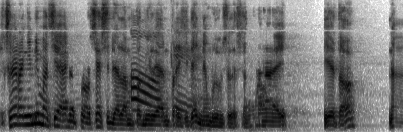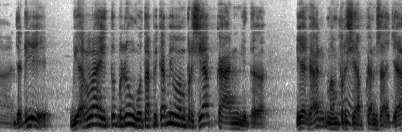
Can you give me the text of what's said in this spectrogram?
sekarang ini masih ada proses dalam oh, pemilihan okay. presiden yang belum selesai. Ya toh? Nah, jadi biarlah itu menunggu tapi kami mempersiapkan gitu ya kan mempersiapkan hmm. saja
